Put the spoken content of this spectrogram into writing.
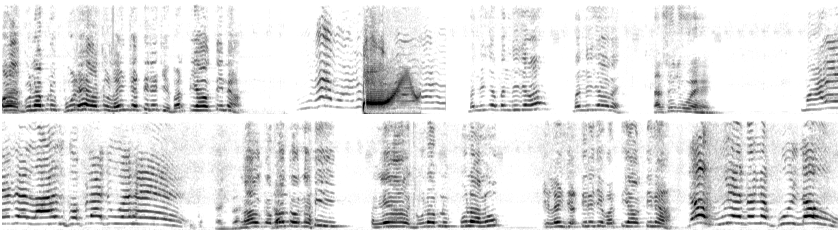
પણ આ ગુલાબનું ફૂલ હે આટલું લઈને જતી રહેજી ભરતી આવતી ના. બંધી જા બંધી જા બંધી જા હવે. તાર શું જુએ હે મારે એને લાલ કપડા જુએ હે લાલ કપડા તો નહીં લે આ ગુલાબનું ફૂલ આલું. એ લઈને જતી રહેજે વર્તી આવતી ના. જો હું એ તને ફૂલ દઉં.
